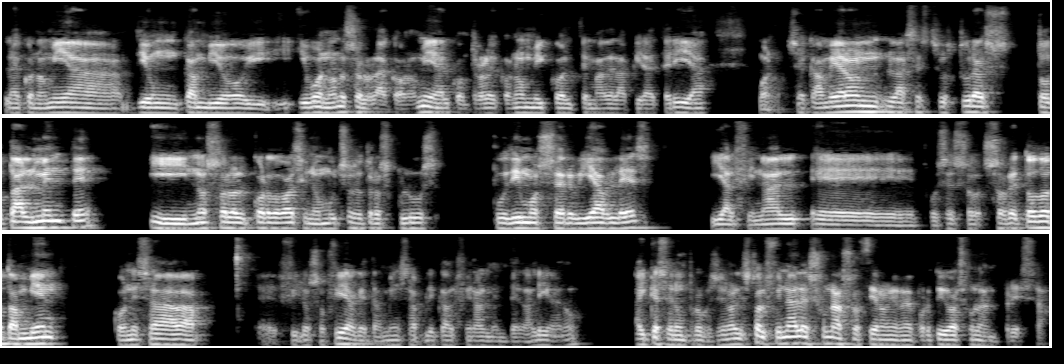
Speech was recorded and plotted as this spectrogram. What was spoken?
la economía dio un cambio y, bueno, no solo la economía, el control económico, el tema de la piratería, bueno, se cambiaron las estructuras totalmente y no solo el Córdoba, sino muchos otros clubes pudimos ser viables y al final, eh, pues eso, sobre todo también con esa eh, filosofía que también se ha aplicado finalmente en la liga, ¿no? hay que ser un profesional. Esto al final es una asociación deportiva, es una empresa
